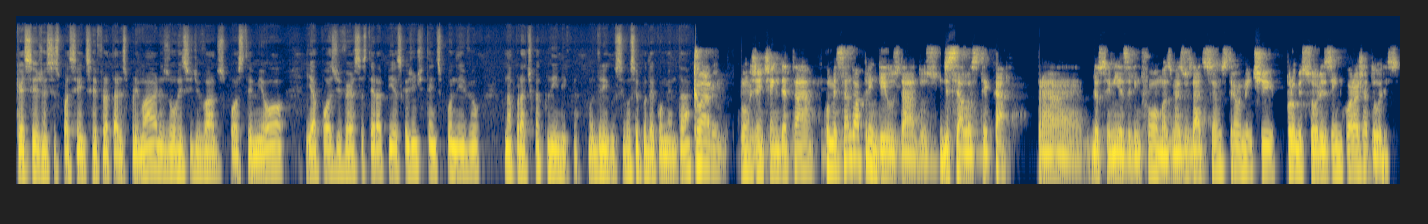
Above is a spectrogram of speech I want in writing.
Quer sejam esses pacientes refratários primários ou recidivados pós-TMO e após diversas terapias que a gente tem disponível na prática clínica. Rodrigo, se você puder comentar. Claro. Bom, a gente ainda está começando a aprender os dados de células TK para leucemias e linfomas, mas os dados são extremamente promissores e encorajadores.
